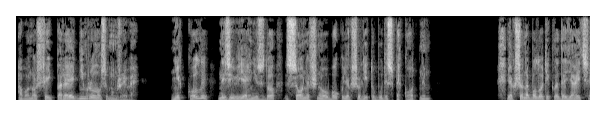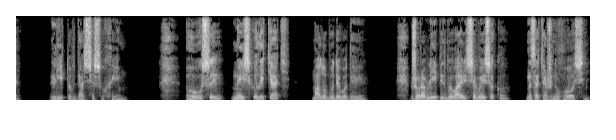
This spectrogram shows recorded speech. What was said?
а воно ще й переднім розумом живе. Ніколи не зів'є гніздо з сонячного боку, якщо літо буде спекотним. Якщо на болоті кладе яйця, літо вдасться сухим. Гуси низько летять, мало буде води. Журавлі підбиваються високо на затяжну осінь.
